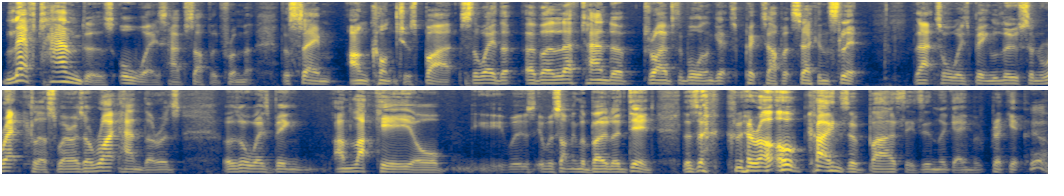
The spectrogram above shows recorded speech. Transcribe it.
Left-handers always have suffered from the same unconscious bias. The way that a left-hander drives the ball and gets picked up at second slip, that's always being loose and reckless, whereas a right-hander is as always being unlucky or it was it was something the bowler did. There's a, there are all kinds of biases in the game of cricket. Yeah,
